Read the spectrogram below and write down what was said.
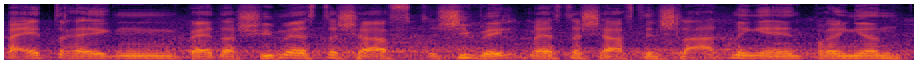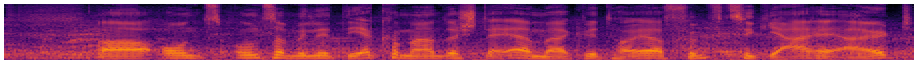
Beiträgen bei der Skimeisterschaft, Skiweltmeisterschaft in Schladming einbringen. Und unser Militärkommando Steiermark wird heuer 50 Jahre alt.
